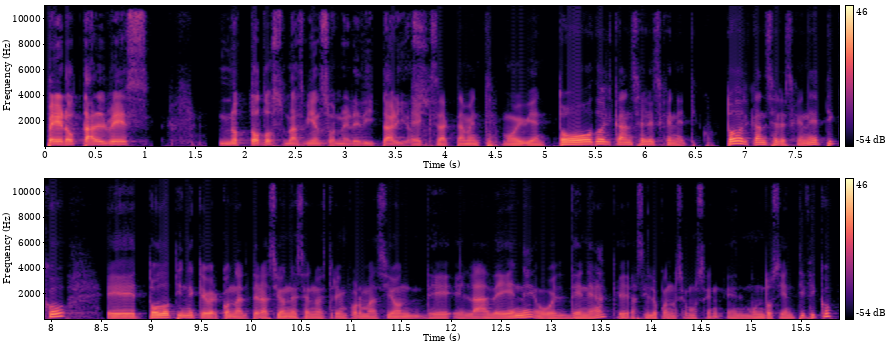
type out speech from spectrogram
Pero tal vez no todos más bien son hereditarios. Exactamente, muy bien. Todo el cáncer es genético. Todo el cáncer es genético. Eh, todo tiene que ver con alteraciones en nuestra información del ADN o el DNA, que así lo conocemos en el mundo científico.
